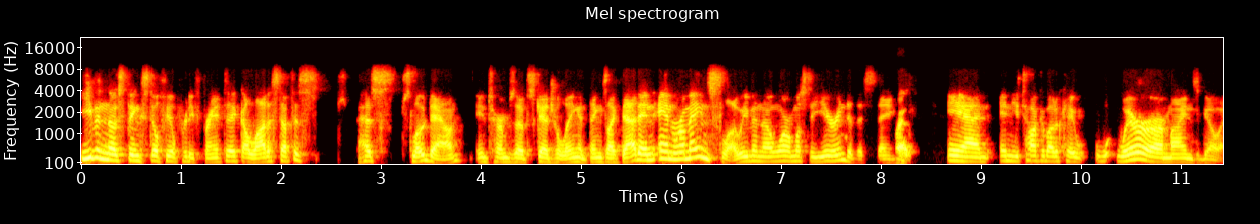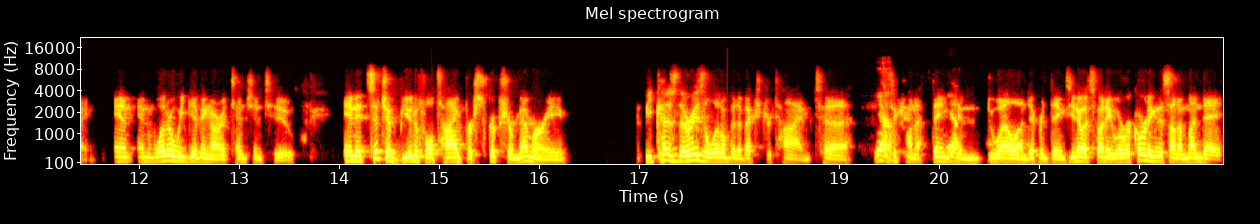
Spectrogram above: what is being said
even those things still feel pretty frantic, a lot of stuff is, has slowed down in terms of scheduling and things like that and, and remains slow, even though we're almost a year into this thing. Right. And, and you talk about, okay, where are our minds going and, and what are we giving our attention to? And it's such a beautiful time for scripture memory because there is a little bit of extra time to Yeah. to kind of think Yeah. and dwell on different things. You know, it's funny. We're recording this on a Monday,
